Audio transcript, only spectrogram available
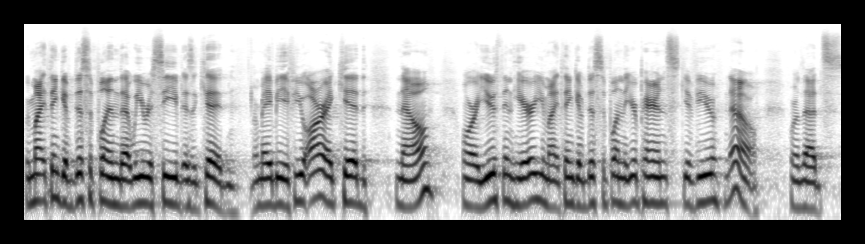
We might think of discipline that we received as a kid. Or maybe if you are a kid now or a youth in here, you might think of discipline that your parents give you now, whether that's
